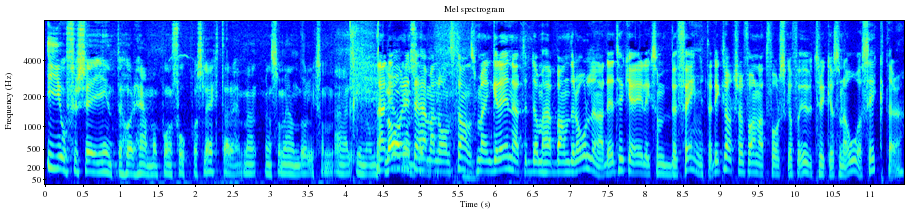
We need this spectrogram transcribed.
i och för sig inte hör hemma på en fotbollsläktare men, men som ändå liksom är inom Nej, det hör inte hemma någonstans. Men grejen är att de här banderollerna, det tycker jag är liksom befängt. Det är klart som fan att folk ska få uttrycka sina åsikter.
